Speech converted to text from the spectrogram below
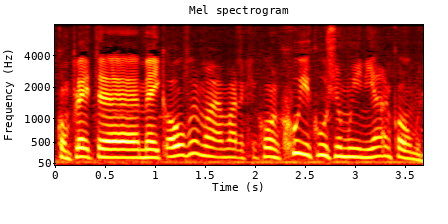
complete make-over. Maar, maar gewoon goede koersen moet je niet aankomen.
